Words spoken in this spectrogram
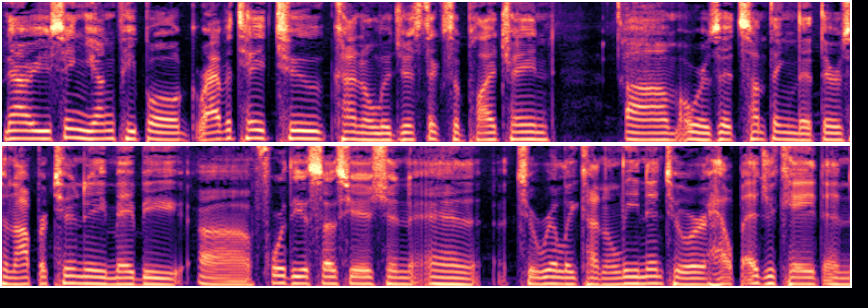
now, are you seeing young people gravitate to kind of logistics supply chain? Um, or is it something that there's an opportunity maybe uh, for the association and to really kind of lean into or help educate and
